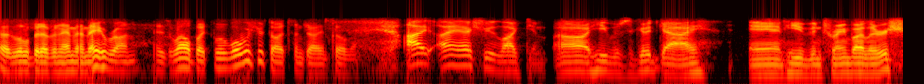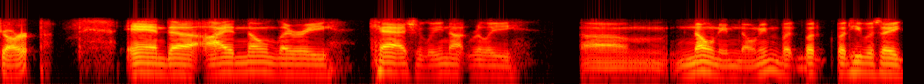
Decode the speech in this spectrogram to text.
a little bit of an MMA run as well. But what was your thoughts on Giant Silva? I I actually liked him. Uh, he was a good guy, and he had been trained by Larry Sharpe. and uh, I had known Larry casually, not really um known him known him but but but he was a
